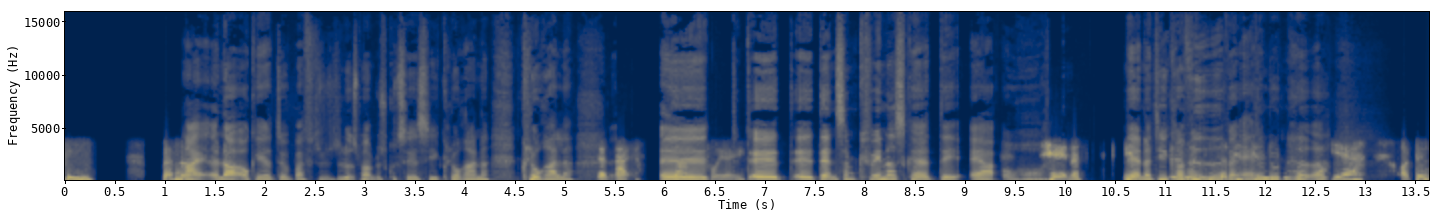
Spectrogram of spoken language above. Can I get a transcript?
kvinde? Hvad for noget? Nej, nå, okay, det var bare fordi, det lød som om, du skulle til at sige chlorella. Chlorella. Ja, nej, nej, det får jeg ikke. øh, øh, den, som kvinder skal, det er... Åh, Hænder, ja, når de er gravide. Hvad er det nu, den hedder? Ja, og den,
